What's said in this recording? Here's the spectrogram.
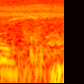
Lovely.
